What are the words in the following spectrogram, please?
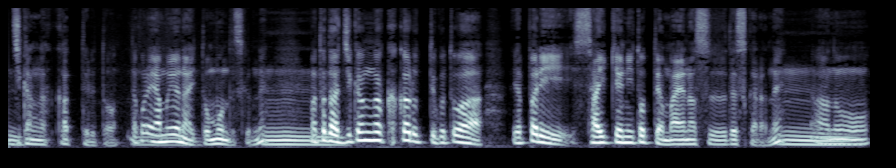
時間がかかってると。これはやむを得ないと思うんですけどね。まあ、ただ時間がかかるってことは、やっぱり再建にとってはマイナスですからね。あの、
